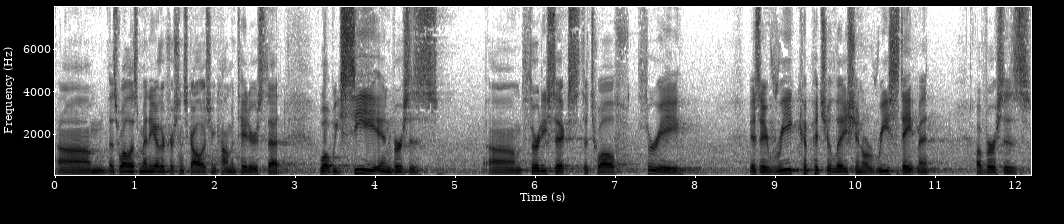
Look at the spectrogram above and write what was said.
um, as well as many other Christian scholars and commentators, that what we see in verses um, 36 to 12 3 is a recapitulation or restatement of verses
